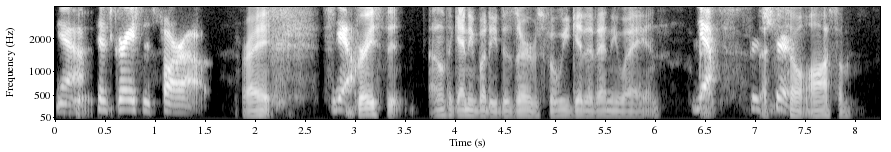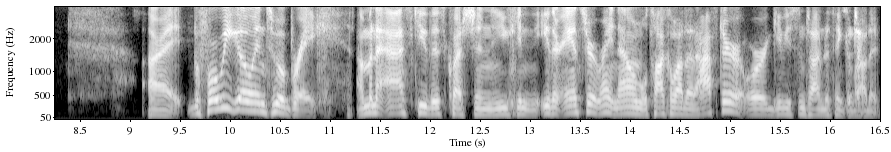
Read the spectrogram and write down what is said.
Yeah. His grace is far out. right? It's Yeah. Grace that I don't think anybody deserves, but we get it anyway. And Yeah, that's, for that's sure. so awesome. All right. Before we go into a break, I'm going to ask you this question. You can either answer it right now and we'll talk about it after or give you some time to think about it.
